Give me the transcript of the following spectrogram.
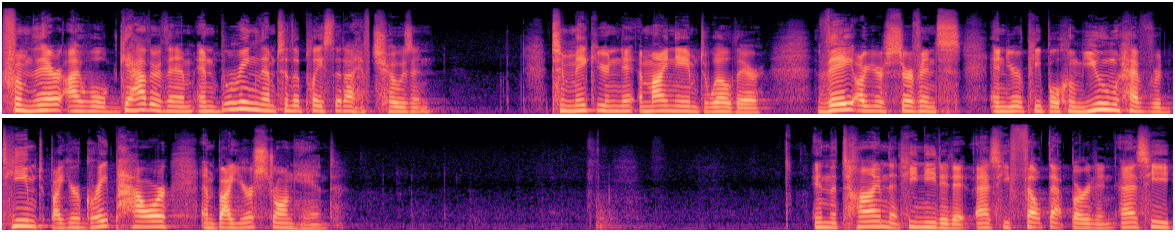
from there I will gather them and bring them to the place that I have chosen to make your na- my name dwell there. They are your servants and your people, whom you have redeemed by your great power and by your strong hand. In the time that he needed it, as he felt that burden, as he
